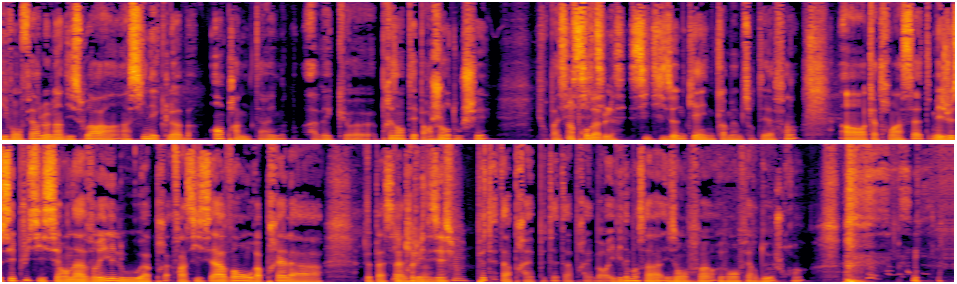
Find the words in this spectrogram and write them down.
ils vont faire le lundi soir un, un ciné-club en prime time, avec, euh, présenté par Jean Douché. Ils vont passer Improbable. Citi- Citizen Kane quand même sur TF1 en 87, mais je sais plus si c'est en avril ou après, enfin si c'est avant ou après la, le la passage. de- privatisation Peut-être après, peut-être après. Bon, évidemment, ça, ils vont en faire deux, je crois.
